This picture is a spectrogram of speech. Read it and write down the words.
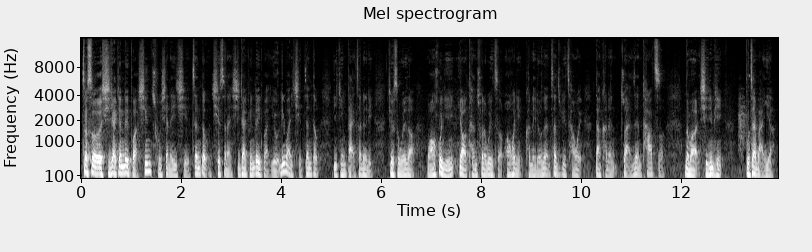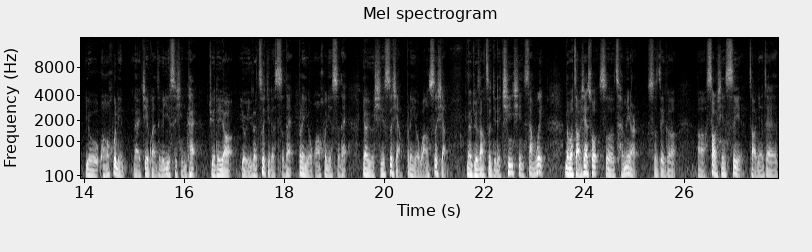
这是习家军内部新出现的一起争斗。其实呢，习家军内部有另外一起争斗已经摆在那里，就是围绕王沪宁要腾出的位置。王沪宁可能留任政治局常委，但可能转任他职。那么习近平不再满意啊，由王沪宁来接管这个意识形态，觉得要有一个自己的时代，不能有王沪宁时代，要有习思想，不能有王思想。那就让自己的亲信上位。那么早先说是陈敏尔是这个啊绍兴师爷，早年在。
